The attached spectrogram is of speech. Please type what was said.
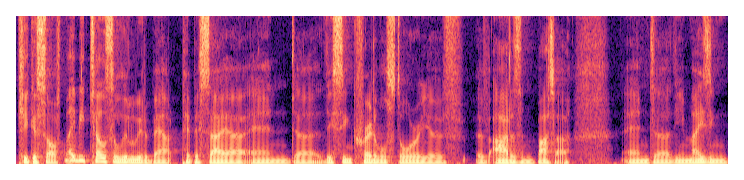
kick us off, maybe tell us a little bit about Pepe Saya and uh, this incredible story of, of artisan butter and uh, the amazing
